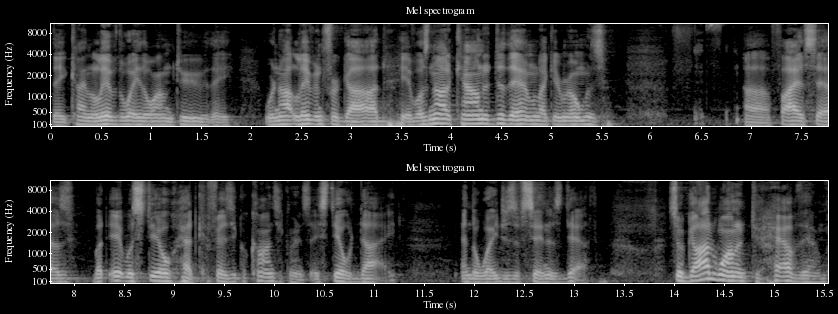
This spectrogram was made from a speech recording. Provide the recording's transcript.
they kind of lived the way they wanted to. They were not living for God. It was not counted to them, like in Romans uh, 5 says, but it was still had physical consequences. They still died. And the wages of sin is death. So God wanted to have them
